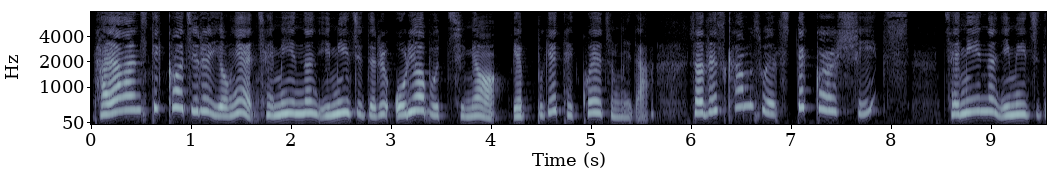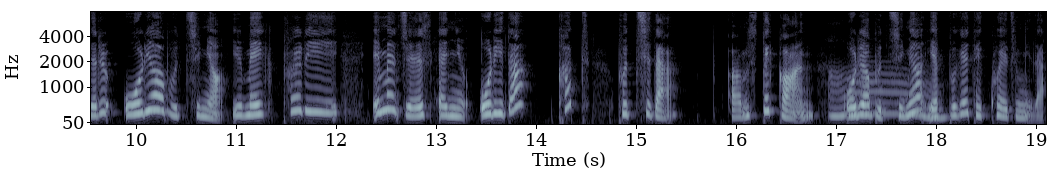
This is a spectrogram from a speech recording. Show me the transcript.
다양한 스티커지를 이용해 재미있는 이미지들을 오려 붙이며 예쁘게 데코해 줍니다. So this comes with sticker sheets. 재미있는 이미지들을 오려 붙이며 you make pretty images and you 오리다, cut, 붙이다, um, stick on, 오려 붙이며 예쁘게 데코해 줍니다.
